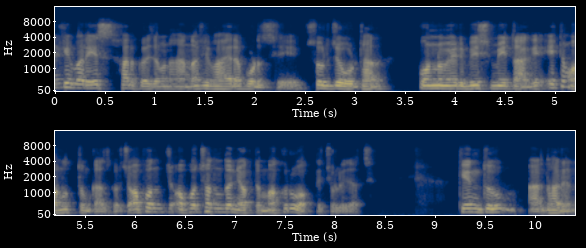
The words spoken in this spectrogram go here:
একেবারে এসফার করে, যেমন হানাফি ভাইরা পড়ছে, সূর্য ওঠার পনেরো মিনিট, বিশ মিনিট আগে, এটা অনুত্তম কাজ করছে। অপছন্দনীয় অক্ত মাকরু অক্তে চলে যাচ্ছে। কিন্তু ধরেন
